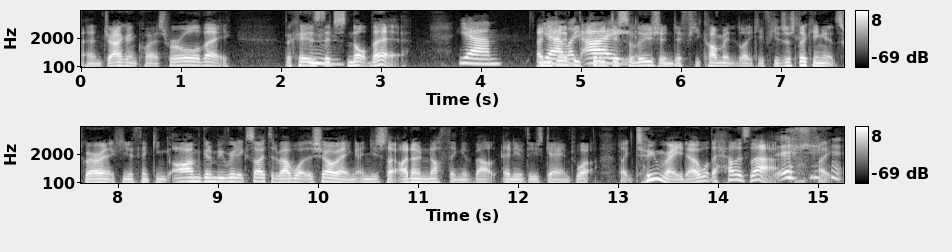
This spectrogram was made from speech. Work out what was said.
and Dragon Quest? Where are all they? Because Mhm. it's not there, yeah. And Yeah, you're going like to be pretty I- disillusioned if you come in like if you're just looking at Square Enix and you're thinking, oh, I'm going to be really excited about what they're showing, and you're just like, I know nothing about any of these games. What like Tomb Raider? What the hell is that? like,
